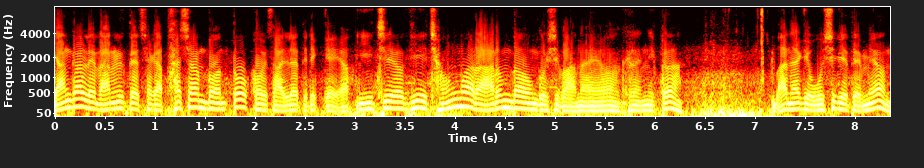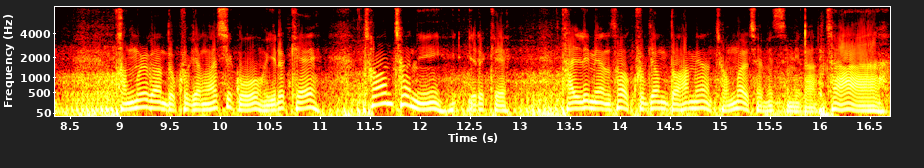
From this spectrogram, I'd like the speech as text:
양갈래 나눌 때 제가 다시 한번 또 거기서 알려드릴게요. 이 지역이 정말 아름다운 곳이 많아요. 그러니까 만약에 오시게 되면 박물관도 구경하시고 이렇게 천천히 이렇게 달리면서 구경도 하면 정말 재밌습니다 자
